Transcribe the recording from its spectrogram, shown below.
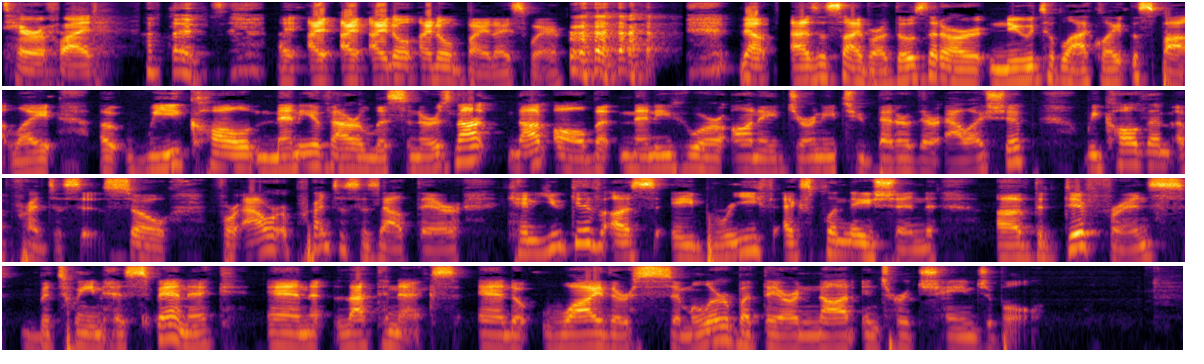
Terrified. I, I, I don't I don't bite, I swear. now, as a sidebar, those that are new to Blacklight the Spotlight, uh, we call many of our listeners, not not all, but many who are on a journey to better their allyship, we call them apprentices. So, for our apprentices out there, can you give us a brief explanation of the difference between Hispanic and Latinx and why they're similar, but they are not interchangeable.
